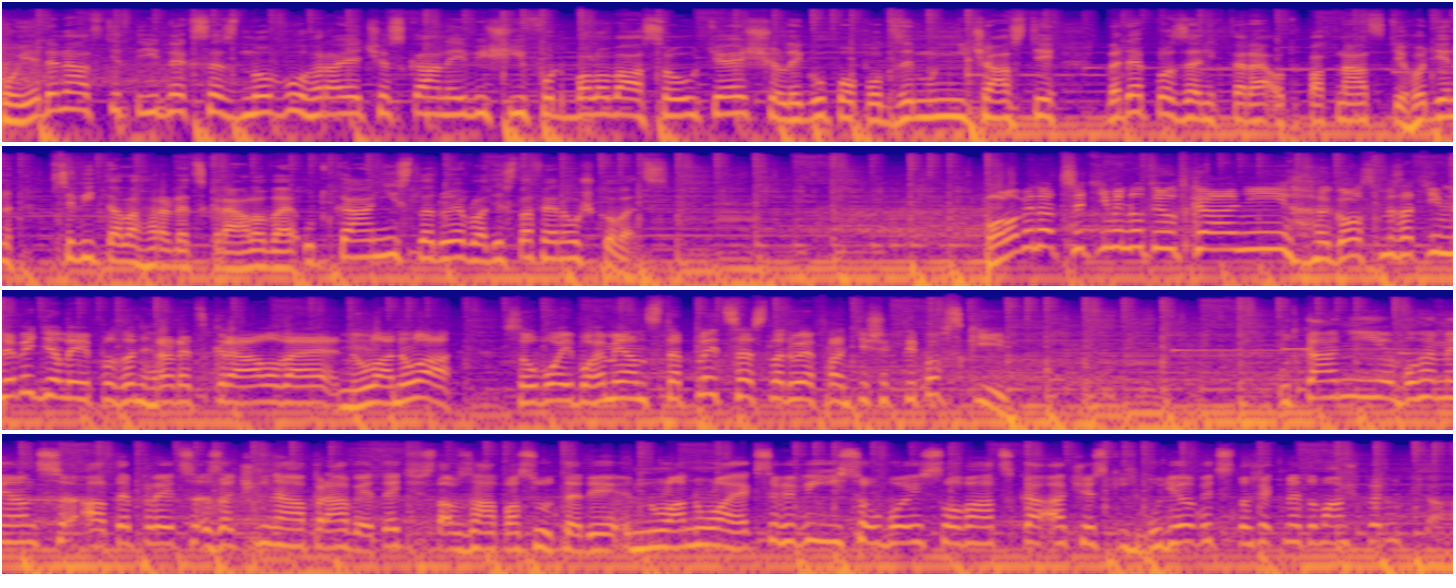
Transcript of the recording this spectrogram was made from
Po 11 týdnech se znovu hraje česká nejvyšší fotbalová soutěž. Ligu po podzimní části vede Plzeň, která od 15 hodin přivítala Hradec Králové. Utkání sleduje Vladislav Janouškovec. Polovina třetí minuty utkání, gol jsme zatím neviděli, Plzeň Hradec Králové 0-0. Souboj Bohemian z Teplice sleduje František Typovský. Utkání Bohemians a Teplic začíná právě teď, stav zápasu tedy 0-0. Jak se vyvíjí souboj Slovácka a Českých Budějovic, to řekne Tomáš Perutka.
